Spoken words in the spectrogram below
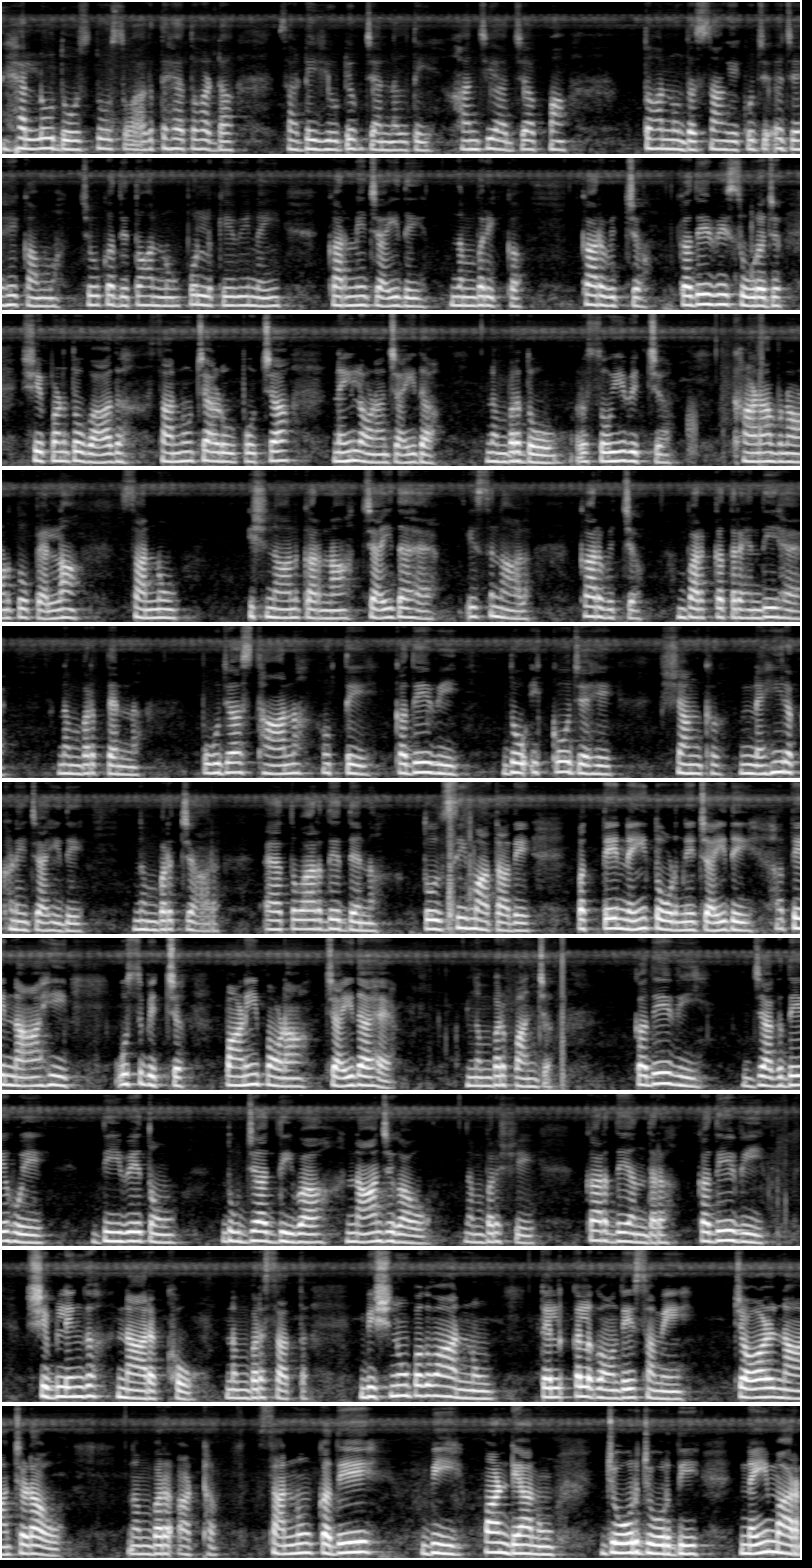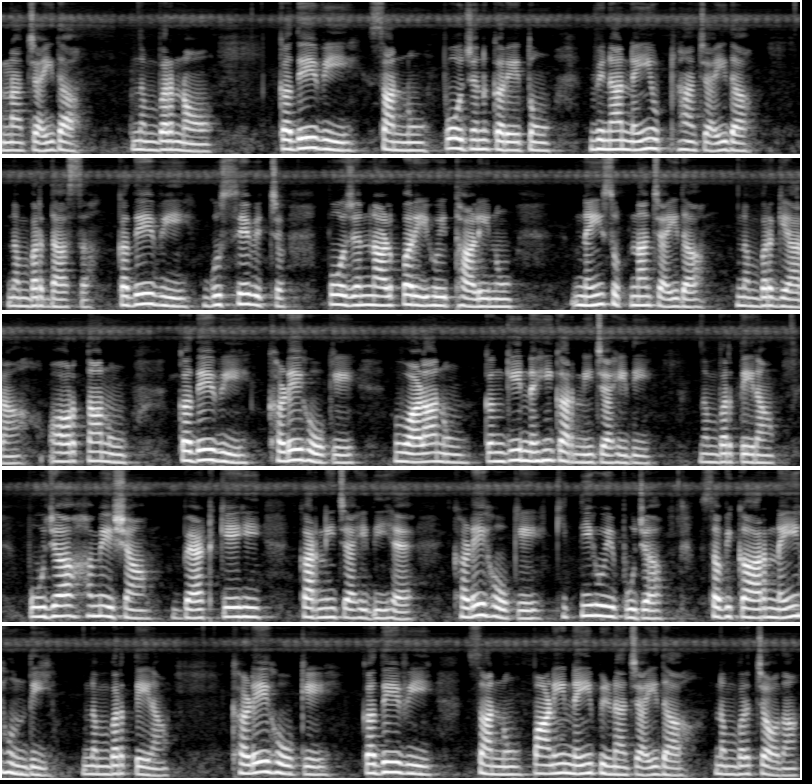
Hello ਦੋਸਤੋ, ਸਵਾਗਤ ਹੈ ਤੁਹਾਡਾ ਸਾਡੇ YouTube ਚੈਨਲ 'ਤੇ। ਹਾਂਜੀ, ਅੱਜ ਆਪਾਂ ਤੁਹਾਨੂੰ ਦੱਸਾਂਗੇ ਕੁਝ ਅਜਿਹੇ ਕੰਮ ਜੋ ਕਦੇ ਤੁਹਾਨੂੰ ਭੁੱਲ ਕੇ ਵੀ ਨਹੀਂ ਕਰਨੇ ਚਾਹੀਦੇ। ਨੰਬਰ 1 ਘਰ ਵਿੱਚ ਕਦੇ ਵੀ ਸੂਰਜ ਛਿਪਣ ਤੋਂ ਬਾਅਦ ਸਾਨੂੰ ਝਾੜੂ ਪੋਚਾ ਨਹੀਂ ਲਾਉਣਾ ਚਾਹੀਦਾ। ਨੰਬਰ 2 ਰਸੋਈ ਵਿੱਚ ਖਾਣਾ ਬਣਾਉਣ ਤੋਂ ਪਹਿਲਾਂ ਸਾਨੂੰ ਇਸ਼ਨਾਨ ਕਰਨਾ ਚਾਹੀਦਾ ਹੈ। ਇਸ ਨਾਲ ਘਰ ਵਿੱਚ ਬਰਕਤ ਰਹਿੰਦੀ ਹੈ। ਨੰਬਰ 3 ਪੂਜਾ ਸਥਾਨ ਉੱਤੇ ਕਦੇ ਵੀ ਦੋ ਇੱਕੋ ਜਿਹੇ ਸ਼ੰਖ ਨਹੀਂ ਰੱਖਣੇ ਚਾਹੀਦੇ। ਨੰਬਰ 4 ਐਤਵਾਰ ਦੇ ਦਿਨ ਤੁਲਸੀ ਮਾਤਾ ਦੇ ਪੱਤੇ ਨਹੀਂ ਤੋੜਨੇ ਚਾਹੀਦੇ ਅਤੇ ਨਾ ਹੀ ਉਸ ਵਿੱਚ ਪਾਣੀ ਪਾਉਣਾ ਚਾਹੀਦਾ ਹੈ। ਨੰਬਰ 5 ਕਦੇ ਵੀ ਜਗਦੇ ਹੋਏ ਦੀਵੇ ਤੋਂ ਦੂਜਾ ਦੀਵਾ ਨਾ ਜਗਾਓ। ਨੰਬਰ ਛੇ। ਘਰ ਦੇ ਅੰਦਰ ਕਦੇ ਵੀ ਸ਼ਿਵਲਿੰਗ ਨਾ ਰੱਖੋ। ਨੰਬਰ 7 ਵਿਸ਼ਨੂੰ ਭਗਵਾਨ ਨੂੰ ਤਿਲਕ ਲਗਾਉਂਦੇ ਸਮੇਂ ਚੌਲ ਨਾ ਚੜਾਓ। ਨੰਬਰ 8 ਸਾਨੂੰ ਕਦੇ ਵੀ ਭਾਂਡਿਆਂ ਨੂੰ ਜ਼ੋਰ-ਜ਼ੋਰ ਦੀ ਨਹੀਂ ਮਾਰਨਾ ਚਾਹੀਦਾ। ਨੰਬਰ 9 ਕਦੇ ਵੀ ਸਾਨੂੰ ਭੋਜਨ ਕਰੇ ਤੋਂ ਬਿਨਾਂ ਨਹੀਂ ਉੱਠਣਾ ਚਾਹੀਦਾ। ਨੰਬਰ 10 ਕਦੇ ਵੀ ਗੁੱਸੇ ਵਿੱਚ ਭੋਜਨ ਨਾਲ ਭਰੀ ਹੋਈ ਥਾਲੀ ਨੂੰ ਨਹੀਂ ਸੁੱਟਣਾ ਚਾਹੀਦਾ। ਨੰਬਰ 11 ਔਰਤਾਂ ਨੂੰ ਕਦੇ ਵੀ ਖੜੇ ਹੋ ਕੇ ਵਾਲਾਂ ਨੂੰ ਕੰਘੀ ਨਹੀਂ ਕਰਨੀ ਚਾਹੀਦੀ। ਨੰਬਰ 13 ਪੂਜਾ ਹਮੇਸ਼ਾ ਬੈਠ ਕੇ ਹੀ ਕਰਨੀ ਚਾਹੀਦੀ ਹੈ। ਖੜੇ ਹੋ ਕੇ ਕੀਤੀ ਹੋਈ ਪੂਜਾ ਸਵੀਕਾਰ ਨਹੀਂ ਹੁੰਦੀ। ਨੰਬਰ 13 ਖੜੇ ਹੋ ਕੇ ਕਦੇ ਵੀ ਸਾਨੂੰ ਪਾਣੀ ਨਹੀਂ ਪੀਣਾ ਚਾਹੀਦਾ, ਨੰਬਰ 14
